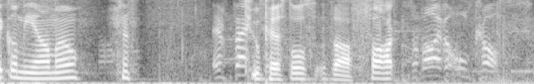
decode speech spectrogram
Tickle me, Elmo. Two pistols. The fuck? Survive at all costs.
